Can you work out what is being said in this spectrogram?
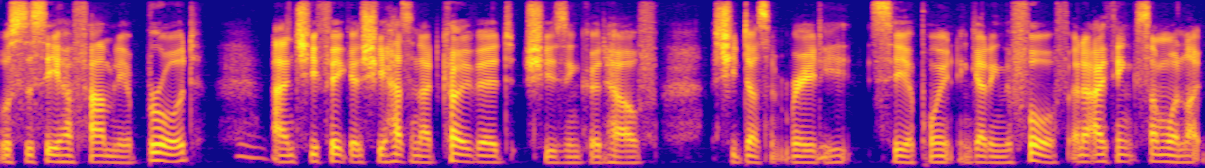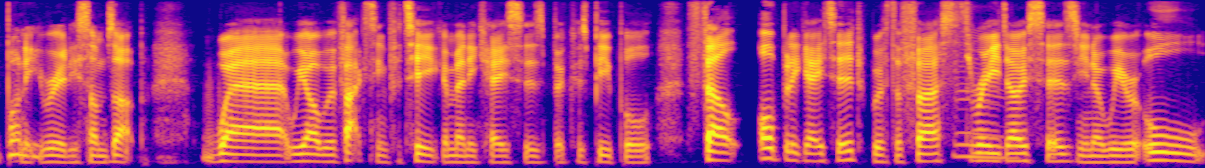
was to see her family abroad. Mm. And she figures she hasn't had COVID, she's in good health, she doesn't really see a point in getting the fourth. And I think someone like Bonnie really sums up where we are with vaccine fatigue in many cases because people felt obligated with the first three Mm. doses. You know, we were all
